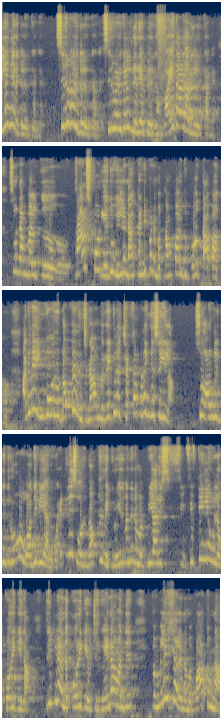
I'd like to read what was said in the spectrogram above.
இளைஞர்கள் இருக்காங்க. சிறுவர்கள் இருக்காங்க. சிறுவர்கள் நிறைய பேர் இருக்காங்க. வயதானவர்கள் இருக்காங்க. ஸோ நம்மளுக்கு டிரான்ஸ்போர்ட் எதுவும் இல்லைன்னா கண்டிப்பா நம்ம கம்பாருக்கு போனோம் தாப்பாக்கணும் அதுவே இங்க ஒரு டாக்டர் இருந்துச்சுன்னா அவங்க ரெகுலர் செக்அப்லாம் இங்க செய்யலாம். ஸோ அவங்களுக்கு இது ரொம்ப உதவியா இருக்கும். அட்லீஸ்ட் ஒரு டாக்டர் வைக்கணும். இது வந்து நம்ம பிஆர்எஸ் ஃபிஃப்டீன்லயும் உள்ள கோரிக்கை தான். திருப்பி அந்த கோரிக்கை வச்சிருக்கோம். ஏன்னா வந்து இப்ப மலேசியால நம்ம பார்த்தோம்னா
